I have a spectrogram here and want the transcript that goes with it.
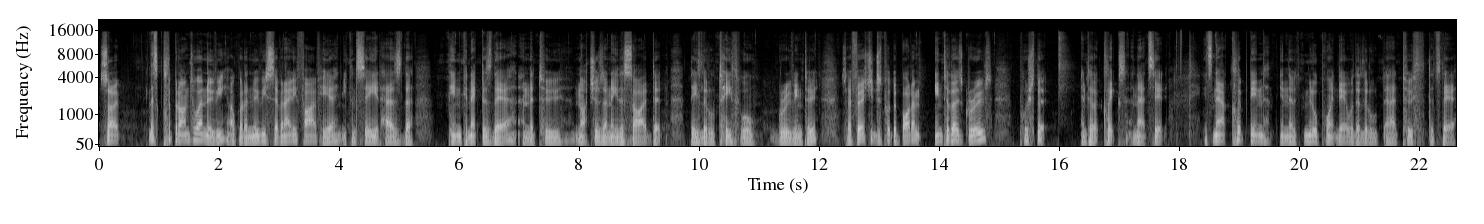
So let's clip it onto our Nuvi. I've got a Nuvi 785 here and you can see it has the pin connectors there and the two notches on either side that these little teeth will groove into. So first you just put the bottom into those grooves, push the until it clicks, and that's it. It's now clipped in in the middle point there with a little uh, tooth that's there.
